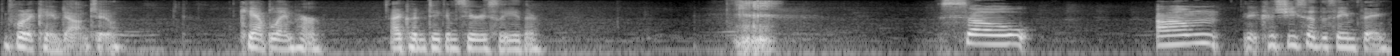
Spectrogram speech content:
That's what it came down to. Can't blame her. I couldn't take him seriously either. so, um, because she said the same thing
